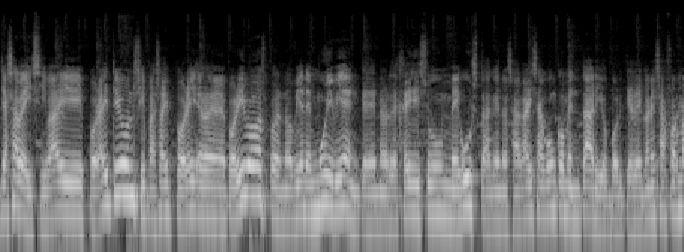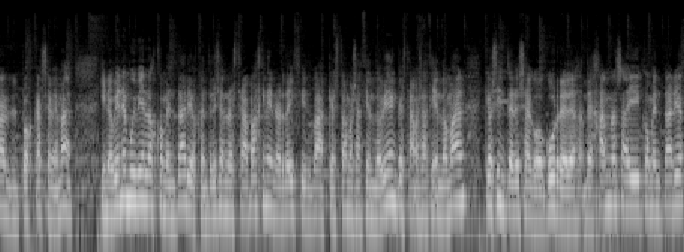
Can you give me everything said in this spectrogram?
Ya sabéis, si vais por iTunes, si pasáis por, eh, por iVoox, pues nos viene muy bien que nos dejéis un me gusta, que nos hagáis algún comentario, porque de, con esa forma el podcast se ve más. Y nos viene muy bien los comentarios, que entréis en nuestra página y nos deis feedback, que estamos haciendo bien, que estamos haciendo mal, qué os interesa que ocurre. dejarnos ahí comentarios,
